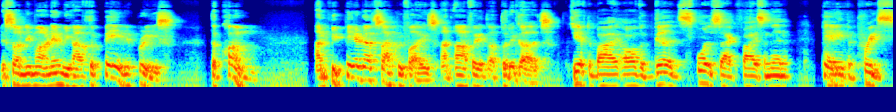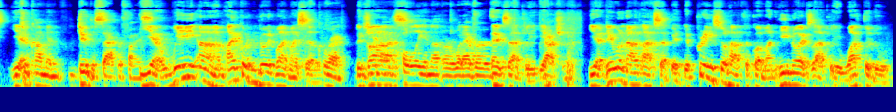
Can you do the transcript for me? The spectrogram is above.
The Sunday morning we have to pay the priest to come and prepare that sacrifice and offer it up to the gods. So you have to buy all the goods for the sacrifice and then pay the priests Yeah. to come and do the sacrifice. Yeah, we. Um, I couldn't do it by myself. Correct. The gods- holy enough or whatever. Exactly. Yeah. Got you. Yeah, they will not accept it. The priest will have to come and he know exactly what to do.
